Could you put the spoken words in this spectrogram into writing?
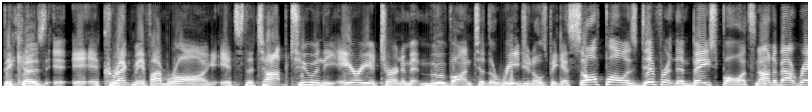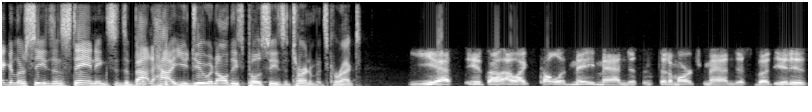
because it, it, correct me if I'm wrong, it's the top two in the area tournament move on to the regionals because softball is different than baseball. It's not about regular season standings. It's about how you do in all these postseason tournaments. Correct? Yes, it's. I I like to call it May Madness instead of March Madness, but it is.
